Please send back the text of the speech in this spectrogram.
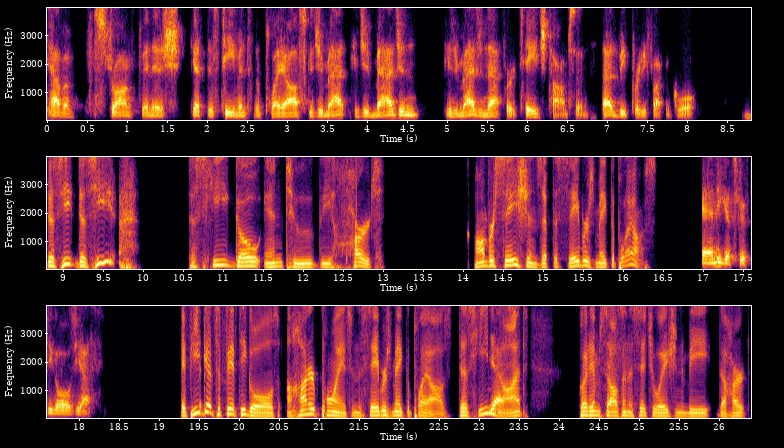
have a strong finish, get this team into the playoffs. Could you Matt? Could you imagine? Could you imagine that for Tage Thompson? That'd be pretty fucking cool. Does he does he does he go into the Hart conversations if the Sabres make the playoffs? And he gets fifty goals. Yes. If he gets a 50 goals, 100 points, and the Sabres make the playoffs, does he Yes. not put himself Yes. in a situation to be the Hart?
